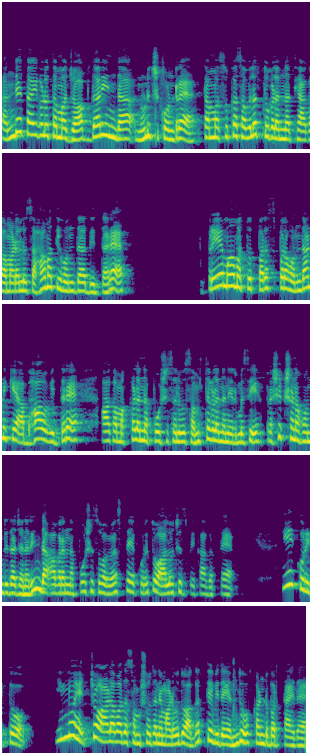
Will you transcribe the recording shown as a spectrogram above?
ತಂದೆ ತಾಯಿಗಳು ತಮ್ಮ ಜವಾಬ್ದಾರಿಯಿಂದ ನುಣುಚಿಕೊಂಡ್ರೆ ತಮ್ಮ ಸುಖ ಸವಲತ್ತುಗಳನ್ನು ತ್ಯಾಗ ಮಾಡಲು ಸಹಮತಿ ಹೊಂದದಿದ್ದರೆ, ಪ್ರೇಮ ಮತ್ತು ಪರಸ್ಪರ ಹೊಂದಾಣಿಕೆ ಅಭಾವವಿದ್ದರೆ ಆಗ ಮಕ್ಕಳನ್ನು ಪೋಷಿಸಲು ಸಂಸ್ಥೆಗಳನ್ನು ನಿರ್ಮಿಸಿ ಪ್ರಶಿಕ್ಷಣ ಹೊಂದಿದ ಜನರಿಂದ ಅವರನ್ನು ಪೋಷಿಸುವ ವ್ಯವಸ್ಥೆಯ ಕುರಿತು ಆಲೋಚಿಸಬೇಕಾಗತ್ತೆ. ಈ ಕುರಿತು ಇನ್ನೂ ಹೆಚ್ಚು ಆಳವಾದ ಸಂಶೋಧನೆ ಮಾಡುವುದು ಅಗತ್ಯವಿದೆ ಎಂದು ಕಂಡುಬರ್ತಾ ಇದೆ.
